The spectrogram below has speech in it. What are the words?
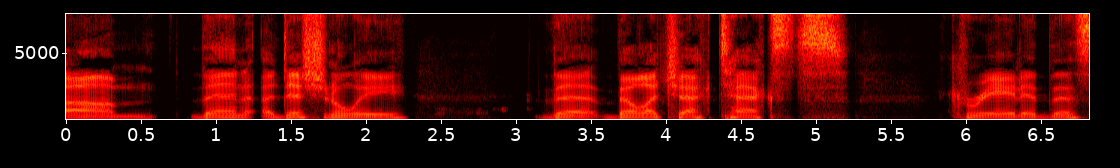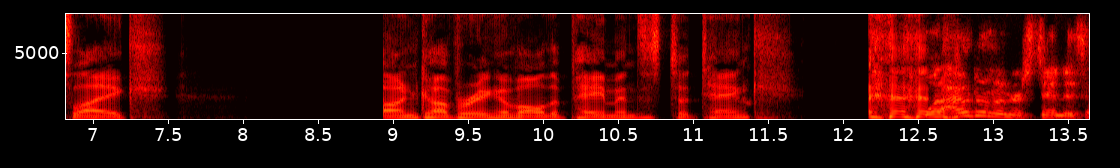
um then additionally the Belichick texts created this like uncovering of all the payments to Tank. what I don't understand is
